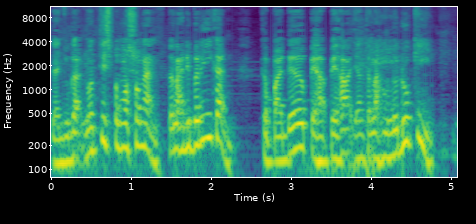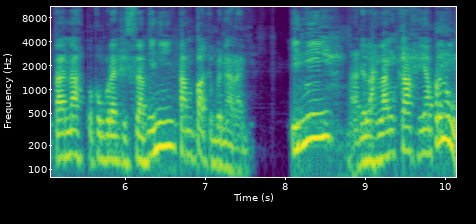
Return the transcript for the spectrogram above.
dan juga notis pengosongan telah diberikan kepada pihak-pihak yang telah menduduki tanah perkuburan Islam ini tanpa kebenaran. Ini adalah langkah yang perlu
